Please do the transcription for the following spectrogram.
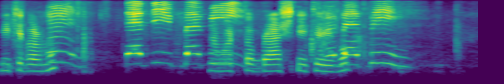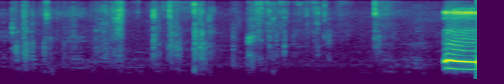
নিতে পারব। আমার তো ব্রাশ নিতে হইব। আহ,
